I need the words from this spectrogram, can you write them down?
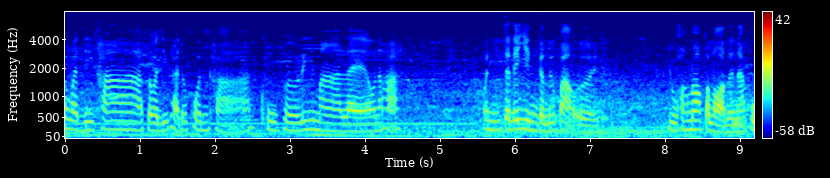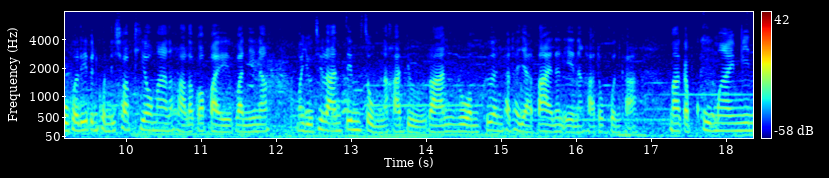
สวัสดีค่ะ สวัสดีค่ะทุกคนค่ะครูเพอร์รี่มาแล้วนะคะ วันนี้จะได้ยินกันหรือเปล่าเอ่ยอยู่ข้างนอกตลอดเลยนะครูเพอร์รี่เป็นคนที่ชอบเที่ยวมากนะคะ แล้วก็ไปวันนี้นะมาอยู่ที่ร้านจิ้มจุ่มนะคะ อยู่ร้านรวมเพื่อนพัทยาใต้นั่นเองนะคะ ทุกคนค่ะ มากับครูไมมิน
